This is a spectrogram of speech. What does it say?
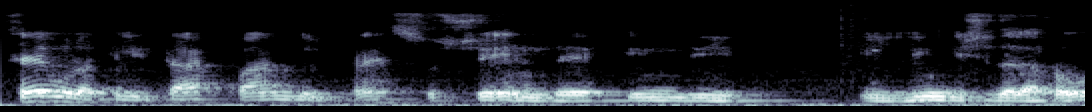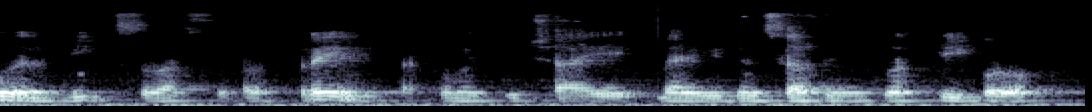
Se volatilità quando il prezzo scende, quindi l'indice della paura, il VIX, va sopra 30, come tu ci hai ben evidenziato nel tuo articolo,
